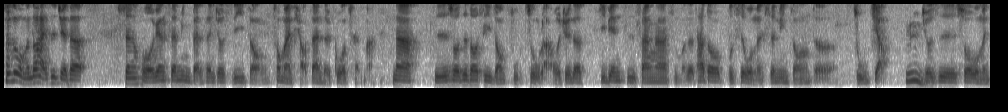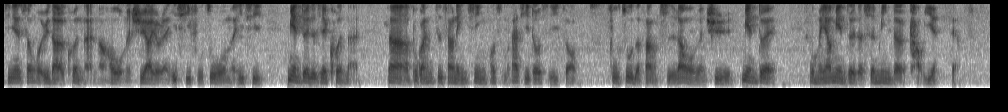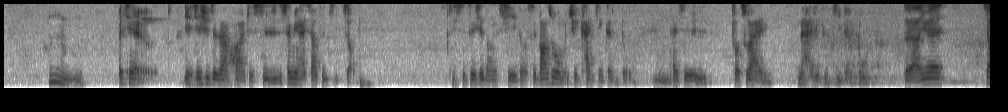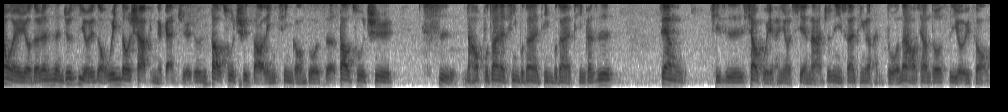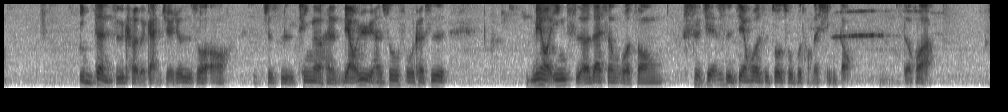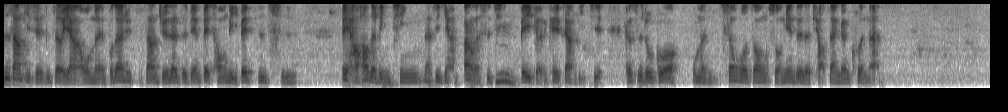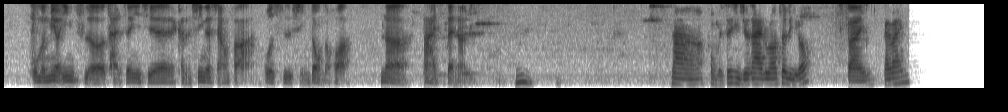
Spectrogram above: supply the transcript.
就是我们都还是觉得生活跟生命本身就是一种充满挑战的过程嘛。那只是说这都是一种辅助啦。我觉得即便智商啊什么的，它都不是我们生命中的主角。嗯，就是说我们今天生活遇到了困难，然后我们需要有人一起辅助我们，一起面对这些困难。那不管是智商、灵性或什么，它其实都是一种辅助的方式，让我们去面对我们要面对的生命的考验，这样子。嗯，而且也继续这段话，就是生命还是要自己走，就是这些东西都是帮助我们去看见更多。嗯，但是走出来，那还是自己的路。对啊，因为像我有的认识人，就是有一种 window shopping 的感觉，就是到处去找灵性工作者，到处去。试，然后不断的听，不断的听，不断的听。可是这样其实效果也很有限呐、啊。就是你虽然听了很多，那好像都是有一种饮鸩止渴的感觉。就是说，哦，就是听了很疗愈、很舒服，可是没有因此而在生活中实践、实践或者是做出不同的行动的话，智商其实也是这样、啊。我们不断去智商，觉得在这边被同理、被支持。被好好的聆听，那是一件很棒的事情。嗯、被一个人可以这样理解。可是，如果我们生活中所面对的挑战跟困难，我们没有因此而产生一些可能新的想法或是行动的话，那它还是在那里。嗯，那我们这期就大概录到这里喽，拜拜拜。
